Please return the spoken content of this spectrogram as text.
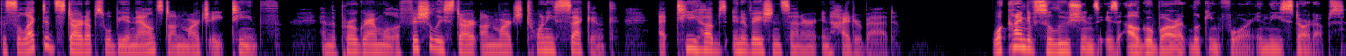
The selected startups will be announced on March 18th, and the program will officially start on March 22nd at T Hub's Innovation Center in Hyderabad. What kind of solutions is Algo Bharat looking for in these startups?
